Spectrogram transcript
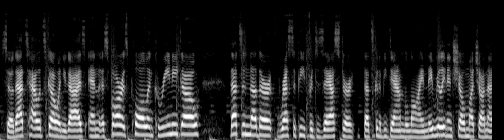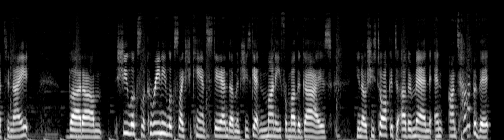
So that's how it's going, you guys. And as far as Paul and Karine go, that's another recipe for disaster that's going to be down the line. They really didn't show much on that tonight, but um, she looks like Karine looks like she can't stand them, and she's getting money from other guys. You know, she's talking to other men, and on top of it,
